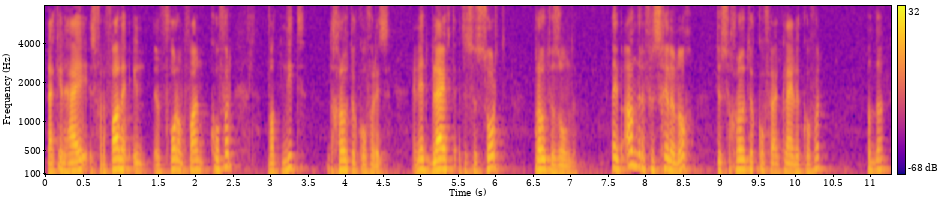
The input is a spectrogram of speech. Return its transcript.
Lakin hij is vervallen in een vorm van koffer, wat niet de grote koffer is. En dit blijft, het is een soort grote zonde. We hebben andere verschillen nog tussen grote koffer en kleine koffer. Wat dan?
